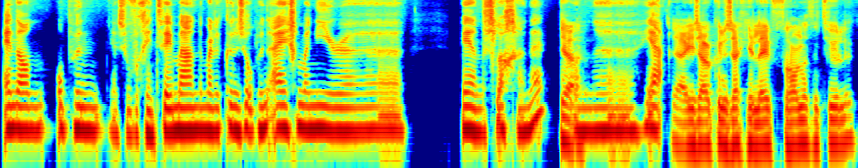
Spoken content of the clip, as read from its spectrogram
En dan op hun, ja, ze hoeven geen twee maanden, maar dan kunnen ze op hun eigen manier uh, mee aan de slag gaan. Hè? Ja. Dan, uh, ja. ja, je zou kunnen zeggen, je leven verandert natuurlijk.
